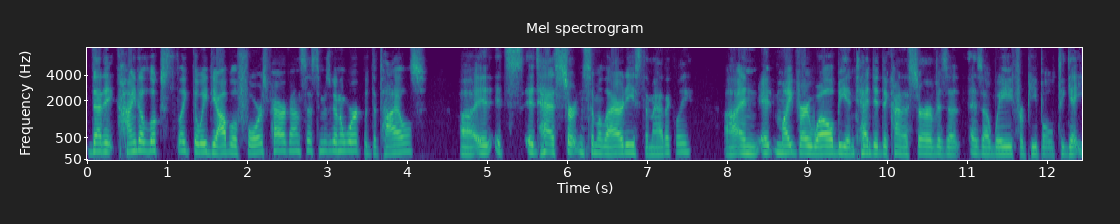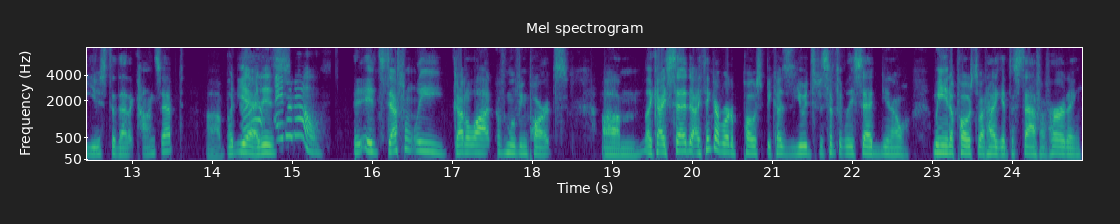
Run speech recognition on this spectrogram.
that it kind of looks like the way diablo 4's paragon system is going to work with the tiles uh, it, it's it has certain similarities thematically uh, and it might very well be intended to kind of serve as a as a way for people to get used to that concept. Uh, but yeah, Ah, it is. I don't know. it- It's definitely got a lot of moving parts. Um, like I said, I think I wrote a post because you had specifically said, you know, we need a post about how to get the staff of herding.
